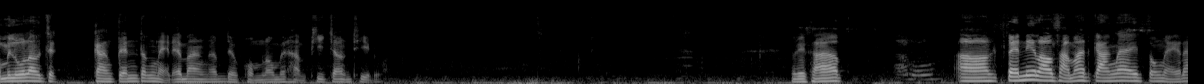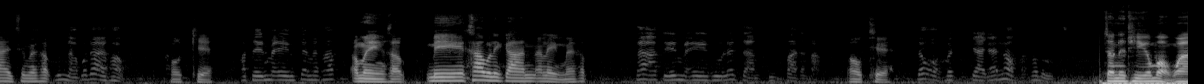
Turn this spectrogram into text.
ผมไม่รู้เราจะกางเต็นท์ตรงไหนได้บ้างครับ เดี๋ยวผมลองไปถามพี่เจ้าหน้าที่ดูสวัสดีครับครับผมอ่าเต็นท์นี่เราสามารถกางได้ตรงไหนก็ได้ใช่ไหมครับรุ่นหนังก็ได้ครับโอเคเอาเต็นท์มาเองใช่ไหมครับเอามาเองครับ มีค่าบริการอะไรอีกไหมครับถ้าเอาเต็นท์มาเองคุณได้สามสิบบาทนะครับโอเคต้องออกมาจ่ายด้านนอกครับผมเจ้าหน้าที่ก็บอกว่า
